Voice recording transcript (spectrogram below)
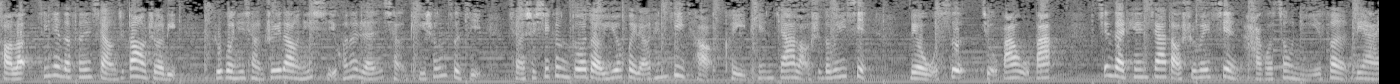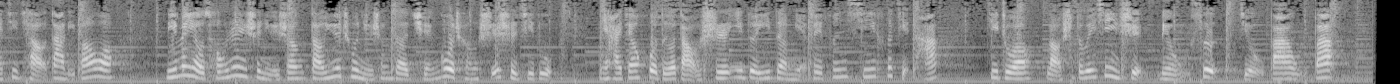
好了，今天的分享就到这里。如果你想追到你喜欢的人，想提升自己，想学习更多的约会聊天技巧，可以添加老师的微信六五四九八五八。现在添加导师微信还会送你一份恋爱技巧大礼包哦，里面有从认识女生到约出女生的全过程实时记录，你还将获得导师一对一的免费分析和解答。记住哦，老师的微信是六五四九八五八。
